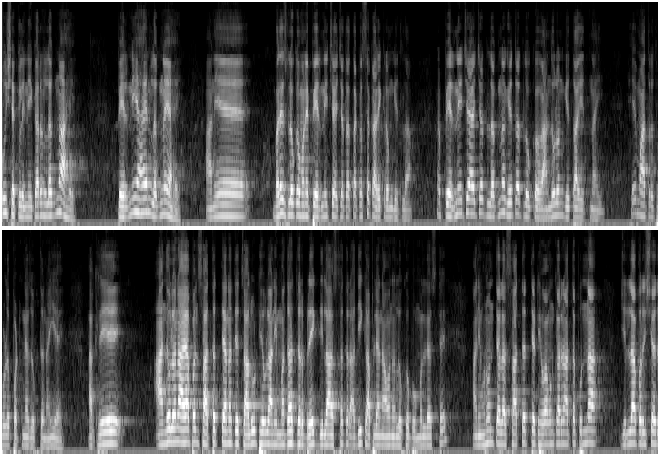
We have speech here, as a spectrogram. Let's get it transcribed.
होऊ शकले नाही कारण लग्न आहे. पेरणी आहे आणि लग्नही आहे. आणि बरेच लोक म्हणे पेरणीच्या याच्यात आता कसं कार्यक्रम घेतला? पेरणीच्या याच्यात लग्न घेतात लोक आंदोलन घेता येत नाही. हे मात्र थोडं पटण्याजोगतं नाही आहे. आखरे आंदोलन आहे आपण सातत्यानं ते चालू ठेवलं आणि मधात जर ब्रेक दिला असता तर अधिक आपल्या नावानं लोक बोंबलले असते. आणि म्हणून त्याला सातत्य ठेवा म्हणून कारण आता पुन्हा जिल्हा परिषद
